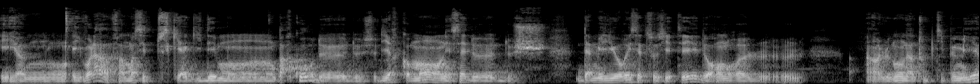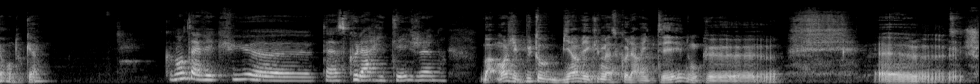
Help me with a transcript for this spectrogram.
Et, euh, et, voilà, enfin moi c'est tout ce qui a guidé mon, mon parcours, de, de, se dire comment on essaie de d'améliorer cette société, de rendre le, le, monde un tout petit peu meilleur en tout cas. Comment t'as vécu euh, ta scolarité jeune? Bah moi j'ai plutôt bien vécu ma scolarité, donc euh, euh, je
